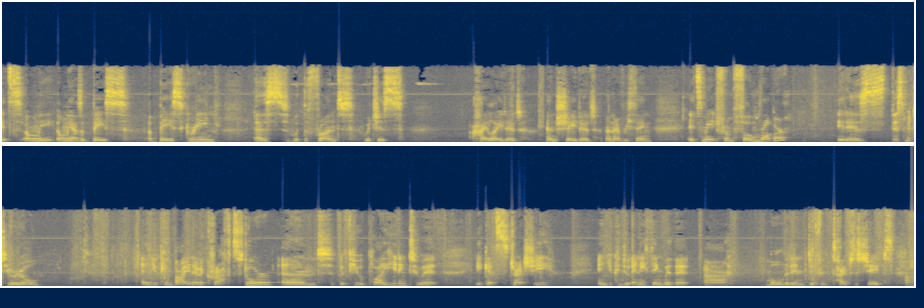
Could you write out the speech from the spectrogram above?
It's only only has a base a base green as with the front, which is highlighted and shaded and everything. It's made from foam rubber. It is this material and you can buy it at a craft store and if you apply heating to it it gets stretchy and you can do anything with it uh, mold it in different types of shapes. Uh,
